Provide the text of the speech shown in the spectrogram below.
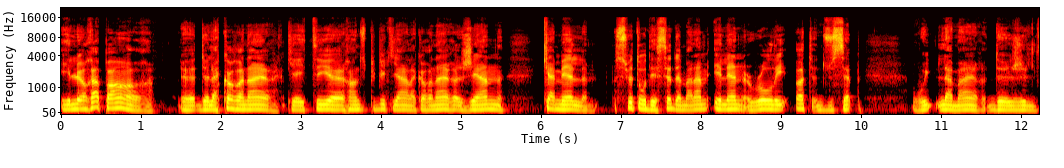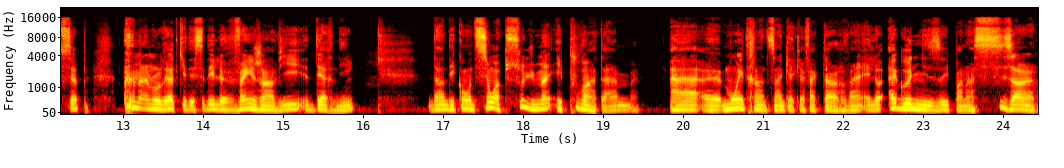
Et le rapport de la coroner qui a été rendu public hier, la coroner Jeanne Kamel, suite au décès de Mme Hélène Rowley-Hutt du CEP, oui, la mère de Gilles Duceppe, Mme Rouléot, qui est décédée le 20 janvier dernier, dans des conditions absolument épouvantables, à euh, moins 35 avec le facteur 20. Elle a agonisé pendant six heures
